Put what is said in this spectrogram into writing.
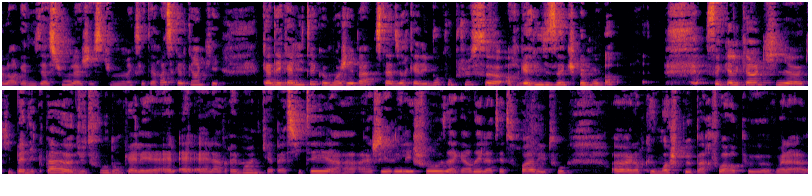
l'organisation, la gestion, etc. C'est quelqu'un qui, a des qualités que moi j'ai pas, c'est-à-dire qu'elle est beaucoup plus organisée que moi. c'est quelqu'un qui, euh, qui panique pas euh, du tout, donc elle, a vraiment une capacité à, gérer les choses, à garder la tête froide et tout, euh, alors que moi je peux parfois un peu voilà,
